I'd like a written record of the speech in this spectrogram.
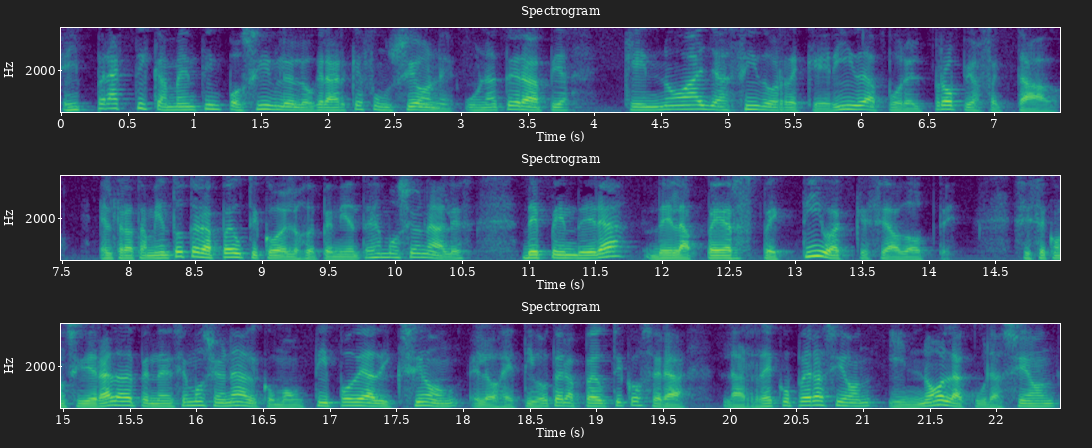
Es prácticamente imposible lograr que funcione una terapia que no haya sido requerida por el propio afectado. El tratamiento terapéutico de los dependientes emocionales dependerá de la perspectiva que se adopte. Si se considera la dependencia emocional como un tipo de adicción, el objetivo terapéutico será la recuperación y no la curación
